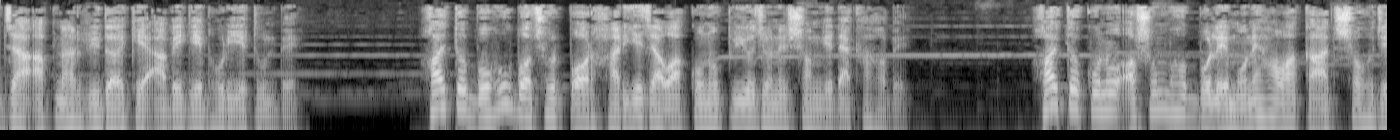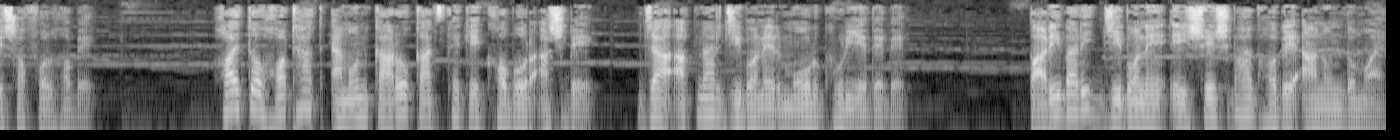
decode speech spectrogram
যা আপনার হৃদয়কে আবেগে ভরিয়ে তুলবে। হয়তো বহু বছর পর হারিয়ে যাওয়া কোনো প্রিয়জনের সঙ্গে দেখা হবে। হয়তো কোনো অসম্ভব বলে মনে হওয়া কাজ সহজে সফল হবে। হয়তো হঠাৎ এমন কারও কাছ থেকে খবর আসবে, যা আপনার জীবনের মোড় ঘুরিয়ে দেবে। পারিবারিক জীবনে এই শেষ ভাগ হবে আনন্দময়।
